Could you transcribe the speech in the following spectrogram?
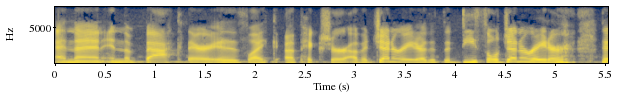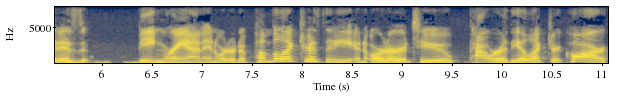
And then in the back, there is like a picture of a generator that's a diesel generator that is being ran in order to pump electricity in order to power the electric car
